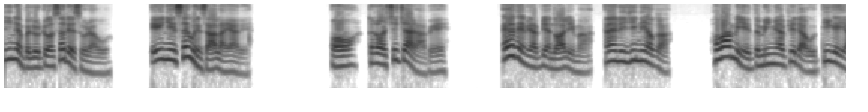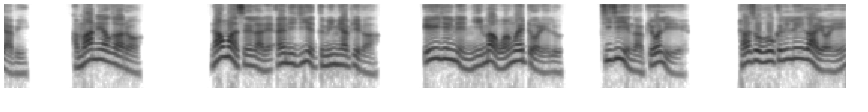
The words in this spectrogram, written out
ကြီးနဲ့ဘယ်လိုတော်ဆက်တယ်ဆိုတာကိုအင်းကြီးစိတ်ဝင်စားလာရတယ်။အော်တော်တော်ရှစ်ကြတာပဲ။အဲ့တဲ့များပြန်သွားလေမှအန်ဒီကြီးနှစ်ယောက်က ဖဖမေရဲ့သမီးများဖြစ်တာကိုသိခဲ့ရပြီ။အမနှစ်ယောက်ကတော့နောက်မှဆင်းလာတဲ့အန်ဒီကြီးရဲ့သမီးများဖြစ်ကအေးချင်းနဲ့ညီမဝမ်းဝဲတော်တယ်လို့ကြီးကြီးရင်ကပြောလေတယ်။ဒါဆိုဟိုကလေးလေးကရောရင်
